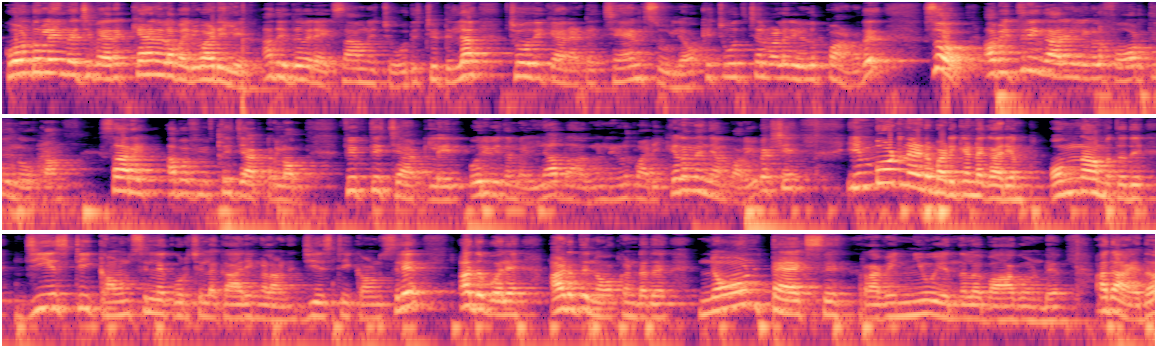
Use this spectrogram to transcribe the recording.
കോണ്ടൂർ ലൈൻ വെച്ച് വരയ്ക്കാനുള്ള പരിപാടിയില്ലേ? അത് ഇതുവരെ എക്സാമിന് ചോദിച്ചിട്ടില്ല. ചോദിക്കാനായിട്ട് ചാൻസും ഇല്ല. ഓക്കെ ചോദിച്ചാൽ വളരെ എളുപ്പമാണത്. സോ അപ്പോൾ ഇത്രയും കാര്യങ്ങൾ നിങ്ങൾ ഫോർത്തിൽ നോക്കാം. സാറേ അപ്പോൾ ഫിഫ്ത്ത് ചാപ്റ്ററിലോ ഫിഫ്ത്ത് ചാപ്റ്ററിൽ ഒരുവിധം എല്ലാ ഭാഗങ്ങളും നിങ്ങൾ പഠിക്കണം എന്ന് ഞാൻ പറയും. പക്ഷേ ഇമ്പോർട്ടന്റ് ആയിട്ട് പഠിക്കേണ്ട കാര്യം ഒന്നാമത്തത് ജി എസ് ടി കൗൺസിലിനെ കുറിച്ചുള്ള കാര്യങ്ങളാണ്. ജി എസ് ടി കൗൺസിൽ അതുപോലെ അടുത്ത് നോക്കേണ്ടത് നോൺ ടാക്സ് റവന്യൂ എന്നുള്ള ഭാഗമുണ്ട്. അതായത്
